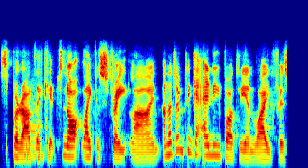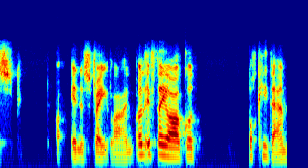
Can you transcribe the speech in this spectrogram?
sporadic it's not like a straight line and i don't think anybody in life is uh, in a straight line and if they are good lucky them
